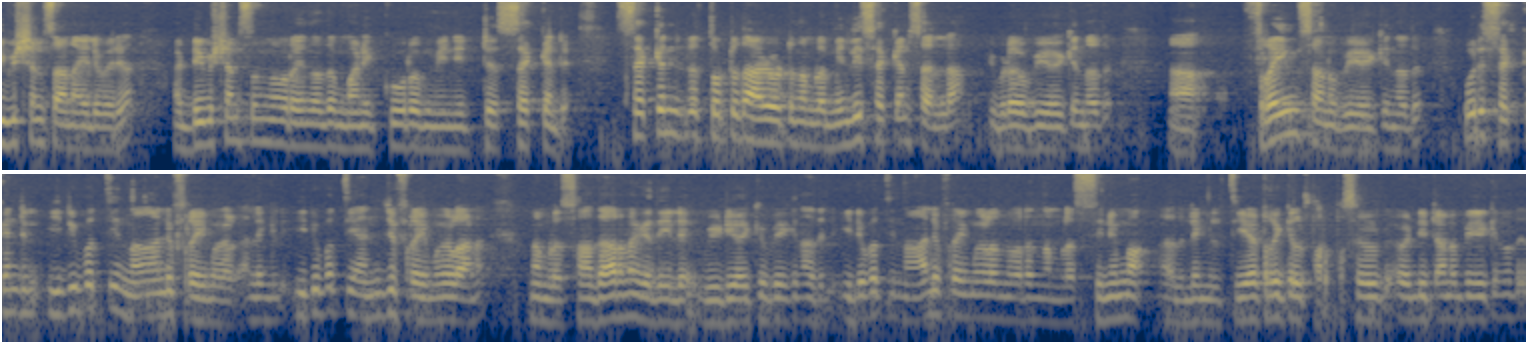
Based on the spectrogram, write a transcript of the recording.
ഡിവിഷൻസ് ആണ് അതിൽ വരിക. ഡിവിഷൻസ് എന്ന് പറയുന്നത് മണിക്കൂർ മിനിറ്റ് സെക്കൻഡ്. സെക്കൻഡിന്റെ തൊട്ട് താഴോട്ട് നമ്മൾ മില്ലി സെക്കൻഡ്സ് അല്ല ഇവിടെ ഉപയോഗിക്കുന്നത്. ഫ്രെയിംസ് ആണ് ഉപയോഗിക്കുന്നത്. ഒരു സെക്കൻഡിൽ ഇരുപത്തി നാല് ഫ്രെയിമുകൾ അല്ലെങ്കിൽ ഇരുപത്തി അഞ്ച് ഫ്രെയിമുകളാണ് നമ്മൾ സാധാരണഗതിയിൽ വീഡിയോയ്ക്ക് ഉപയോഗിക്കുന്നത്. അതിൽ ഇരുപത്തി നാല് ഫ്രെയിമുകൾ എന്ന് പറയുന്നത് നമ്മൾ സിനിമ അല്ലെങ്കിൽ തിയേറ്ററിക്കൽ പർപ്പസുകൾ വേണ്ടിയിട്ടാണ് ഉപയോഗിക്കുന്നത്.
